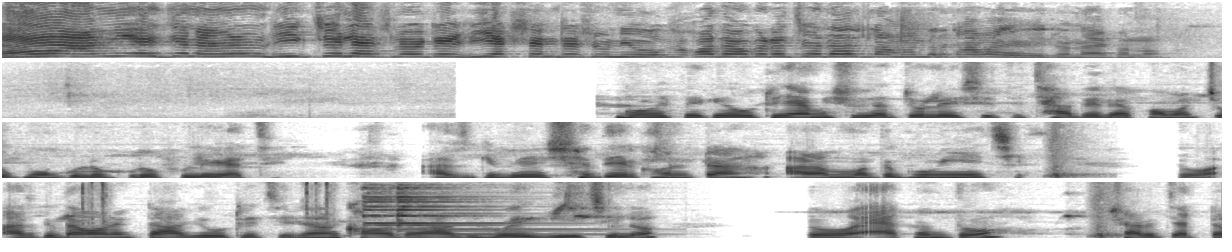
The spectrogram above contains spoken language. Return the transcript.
হ্যাঁ আমি এই জন্য আমার রিক চলে আসলো ওইটা রিয়াকশনটা শুনি ও দাওয়া করে চলে আসলো আমাদের খাওয়াই হইল না এখনও। ঘুম থেকে উঠে আমি সোজা চলে এসেছি ছাদে দেখো আমার চোখ মুখগুলো পুরো ফুলে গেছে। আজকে বেশ দেড় ঘণ্টা আরাম মতো ঘুমিয়েছি। তো আজকে তাও অনেকটা আগে উঠেছি কারণ খাওয়া দাওয়া আগে হয়ে গিয়েছিল। তো এখন তো সাড়ে চারটা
